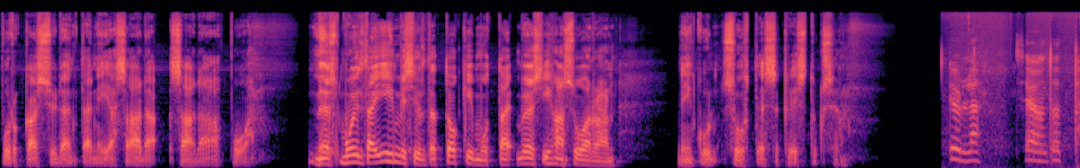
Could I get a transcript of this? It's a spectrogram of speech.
purkaa sydäntäni ja saada, saada apua. Myös muilta ihmisiltä toki, mutta myös ihan suoraan niin kuin suhteessa Kristukseen. Kyllä, se on totta.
